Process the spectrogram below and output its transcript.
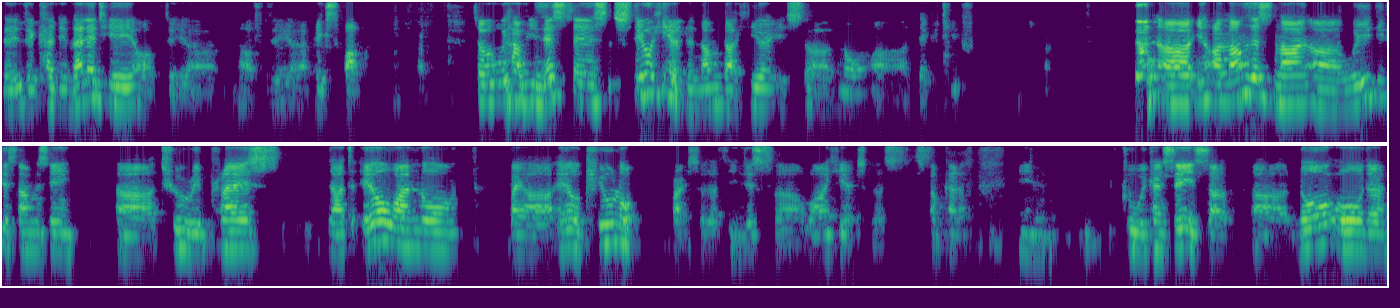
the, the cardinality of the of the X bar. So we have in this sense, still here, the lambda here is uh, non-negative. Then uh, in, along this line, uh, we did something uh, to replace that L1 norm by uh, LQ norm, right? So that's in this uh, one here. So that's some kind of, in, we can say it's a low order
